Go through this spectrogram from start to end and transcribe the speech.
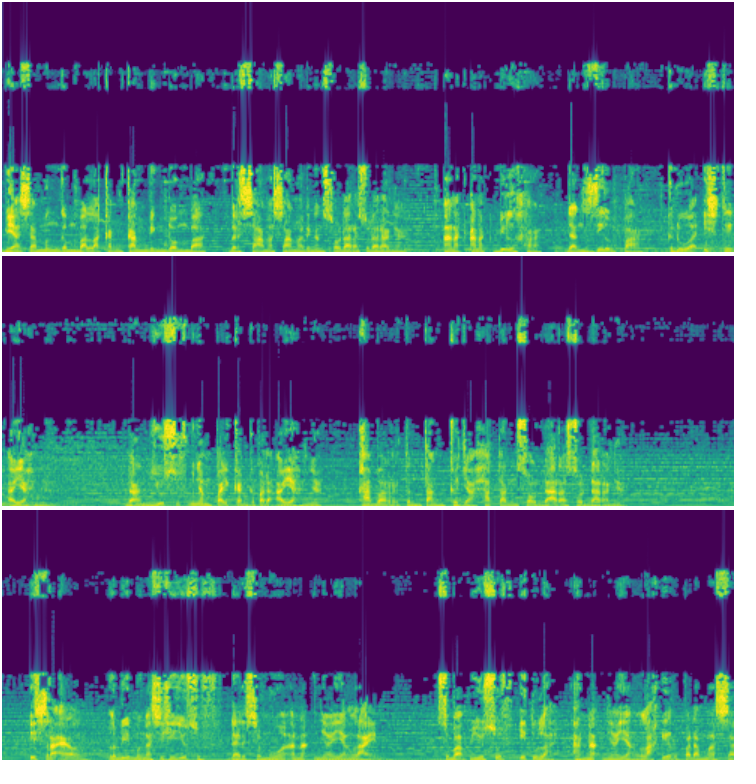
biasa menggembalakan kambing domba bersama-sama dengan saudara-saudaranya, anak-anak Bilha dan Zilpa, kedua istri ayahnya. Dan Yusuf menyampaikan kepada ayahnya kabar tentang kejahatan saudara-saudaranya. Israel lebih mengasihi Yusuf dari semua anaknya yang lain, sebab Yusuf itulah anaknya yang lahir pada masa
